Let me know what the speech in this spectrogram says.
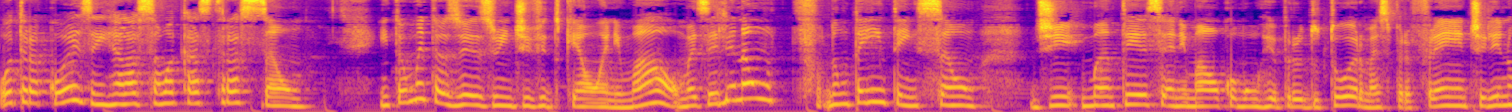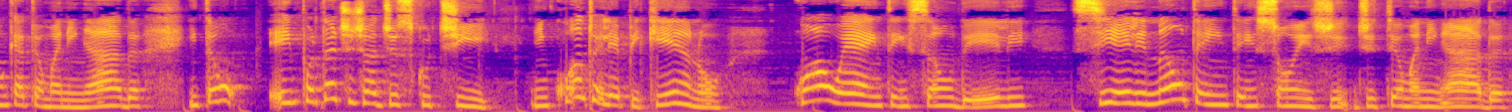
Outra coisa em relação à castração. Então, muitas vezes o indivíduo quer um animal, mas ele não, não tem intenção de manter esse animal como um reprodutor mais para frente, ele não quer ter uma ninhada. Então, é importante já discutir, enquanto ele é pequeno, qual é a intenção dele. Se ele não tem intenções de, de ter uma ninhada,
